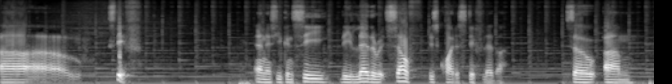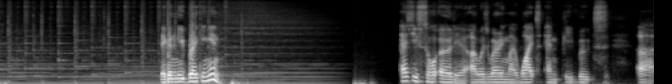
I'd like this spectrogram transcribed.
uh, stiff, and as you can see, the leather itself is quite a stiff leather. So um, they're going to need breaking in. As you saw earlier, I was wearing my white MP boots uh,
